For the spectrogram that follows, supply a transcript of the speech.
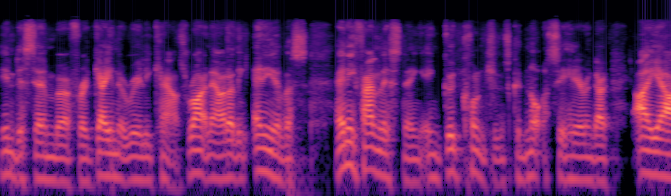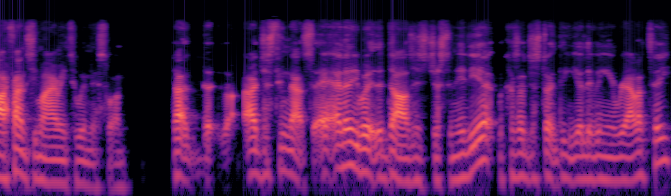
in December for a game that really counts. Right now, I don't think any of us, any fan listening in good conscience, could not sit here and go, "Oh yeah, I fancy Miami to win this one." That, that I just think that's and anybody that does is just an idiot because I just don't think you're living in reality.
